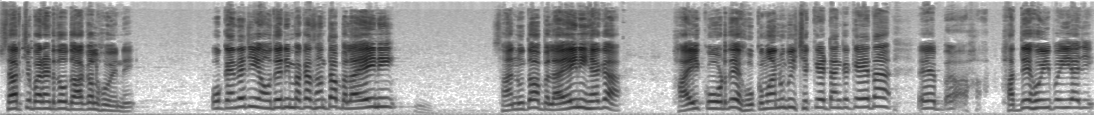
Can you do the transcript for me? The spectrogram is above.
ਸਰਚ ਵਾਰੰਟ ਤੋਂ ਦਾਖਲ ਹੋਏ ਨੇ। ਉਹ ਕਹਿੰਦੇ ਜੀ ਆਉਂਦੇ ਨਹੀਂ ਮੈਂ ਕਿਹਾ ਸਾਨੂੰ ਤਾਂ ਬੁਲਾਇਆ ਹੀ ਨਹੀਂ। ਸਾਨੂੰ ਤਾਂ ਬੁਲਾਇਆ ਹੀ ਨਹੀਂ ਹੈਗਾ। ਹਾਈ ਕੋਰਟ ਦੇ ਹੁਕਮਾਂ ਨੂੰ ਵੀ ਛਿੱਕੇ ਟੰਗ ਕੇ ਤਾਂ ਹੱਦੇ ਹੋਈ ਪਈ ਆ ਜੀ।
